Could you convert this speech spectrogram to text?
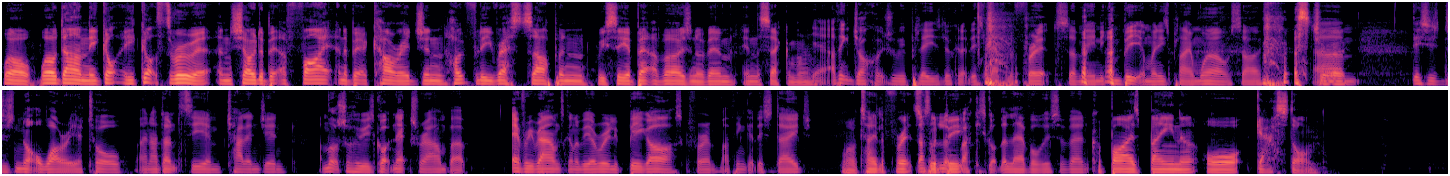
well, well done. He got he got through it and showed a bit of fight and a bit of courage, and hopefully rests up and we see a better version of him in the second round. Yeah, I think Djokovic will be pleased looking at this level of Fritz. I mean, he can beat him when he's playing well. So That's true. um, this is just not a worry at all, and I don't see him challenging. I'm not sure who he's got next round, but every round's going to be a really big ask for him. I think at this stage well, Taylor Fritz doesn't would look be like he's got the level this event. Kobayas, Boehner, or Gaston.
